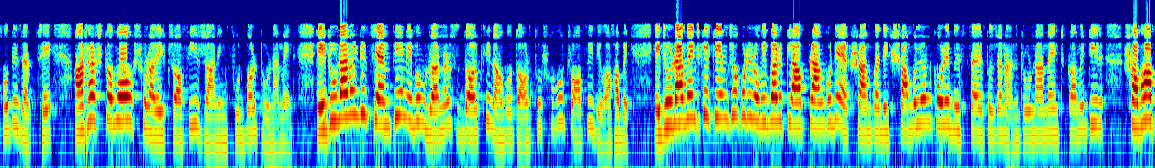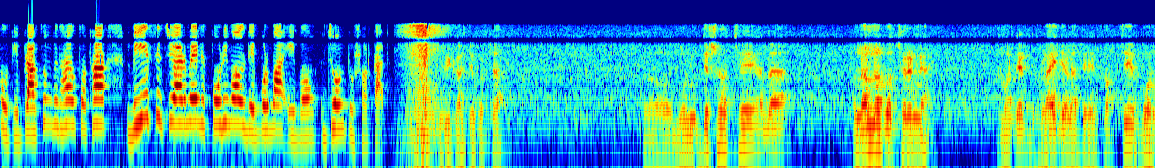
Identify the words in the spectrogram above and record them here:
হতে যাচ্ছে আঠাশতম Sonali trophy running football tournament. এই টুর্নামেন্টে চ্যাম্পিয়ন এবং রানার্স দলকে নগদ অর্থসহ ট্রফি দেওয়া হবে। এই টুর্নামেন্টকে কেন্দ্র করে রবিবার ক্লাব প্রাঙ্গণে এক সাংবাদিক সম্মেলন করে বিস্তারিত জানান টুর্নামেন্ট কমিটির সভাপতি, প্রাক্তন বিধায়ক তথা বিএসসি চেয়ারম্যান পরিমল দেববর্মা এবং জন্টু সরকার। কার্যকর্তা। মূল উদ্দেশ্য হচ্ছে আমরা অন্যান্য বছরের ন্যায় আমাদের ধলাই জেলাতে সবচেয়ে বড়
